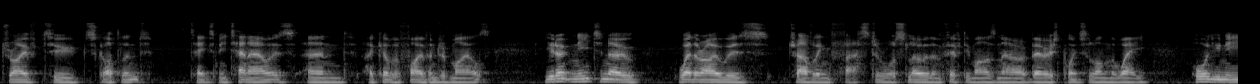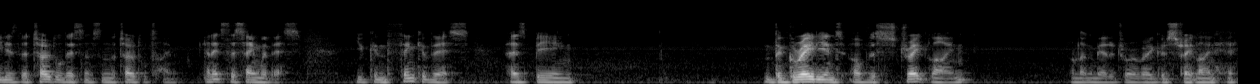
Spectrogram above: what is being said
drive to Scotland, it takes me 10 hours and I cover 500 miles, you don't need to know whether I was traveling faster or slower than 50 miles an hour at various points along the way. all you need is the total distance and the total time. And it's the same with this. You can think of this as being the gradient of the straight line. I'm not going to be able to draw a very good straight line here,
